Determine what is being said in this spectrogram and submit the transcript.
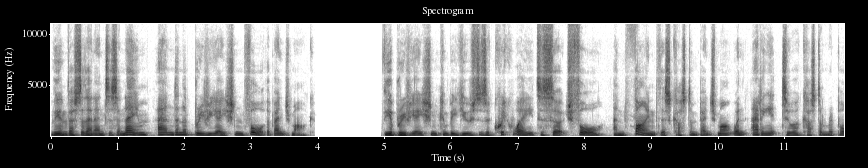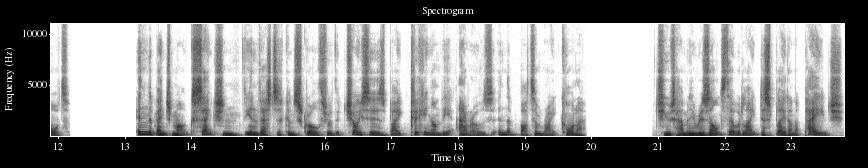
The investor then enters a name and an abbreviation for the benchmark. The abbreviation can be used as a quick way to search for and find this custom benchmark when adding it to a custom report. In the Benchmarks section, the investor can scroll through the choices by clicking on the arrows in the bottom right corner. Choose how many results they would like displayed on a page,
